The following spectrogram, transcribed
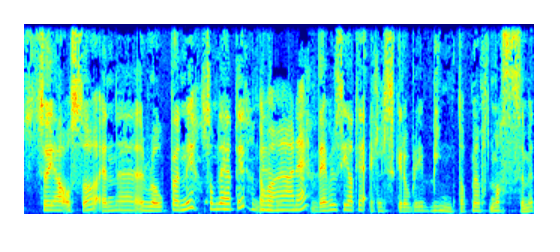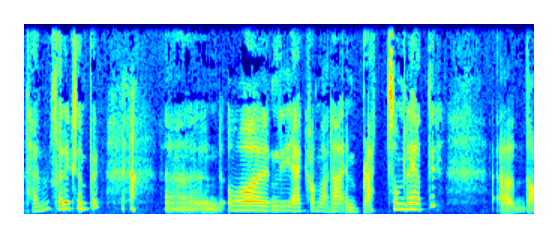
så jeg er også en eh, rope bunny, som det heter. Det, hva er det? Det vil si at jeg elsker å bli bindt opp med masse med tau, f.eks. Ja. Og jeg kan være en brat, som det heter. Da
